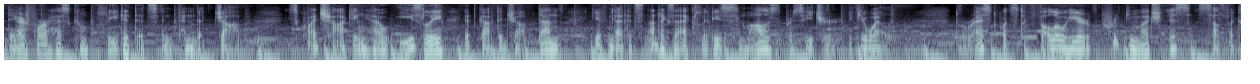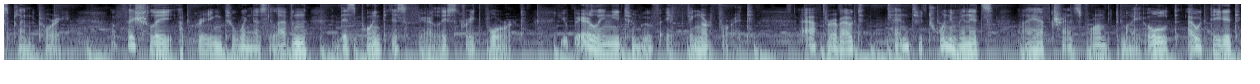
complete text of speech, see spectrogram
therefore has completed its intended job. It's quite shocking how easily it got the job done, given that it's not exactly the smallest procedure, if you will. The rest what's to follow here pretty much is self-explanatory. Officially, upgrading to Windows 11 at this point is fairly straightforward. You barely need to move a finger for it. After about 10 to 20 minutes, I have transformed my old, outdated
